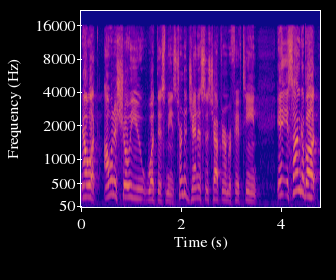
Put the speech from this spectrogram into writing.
Now, look, I want to show you what this means. Turn to Genesis chapter number 15 it's talking about,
